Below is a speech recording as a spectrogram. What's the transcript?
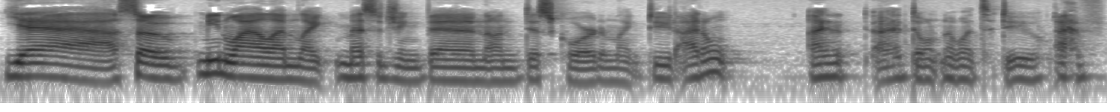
Yeah. So meanwhile, I'm like messaging Ben on Discord. I'm like, dude, I don't, I, I don't know what to do. I have,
